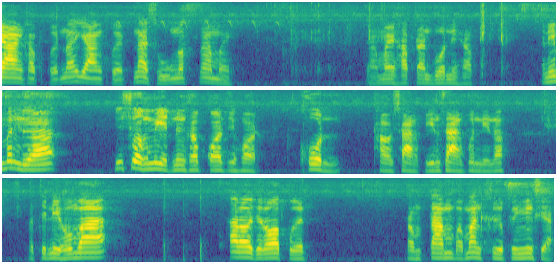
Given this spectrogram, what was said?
ยางครับ เปิดหน้ายาง เปิดหน้าสูงเนาะหน้าใหม่หน้าใหม่ครับด้านบนนี่ครับ อันนี้มันเหลืออยู่ช่วงมีดหนึ่งครับก่อนสิฮอดโค่นเท้าสร้างตีนสร้างเพิ่นนี่เนาะ ปัจจุบันผมว่า ถ้าเราจะรอเปิดต่ำๆประมาณคืบนึงยังเสีย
